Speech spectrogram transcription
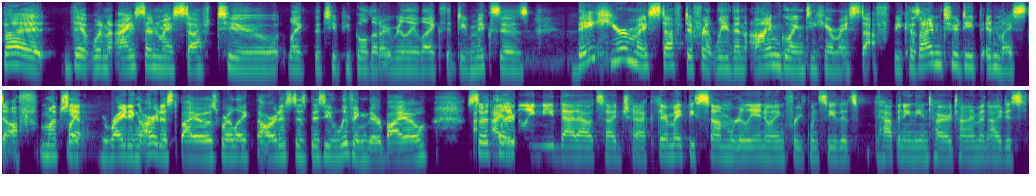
but that when i send my stuff to like the two people that i really like that do mixes they hear my stuff differently than i'm going to hear my stuff because i'm too deep in my stuff much like Yep. you're writing artist bios where like the artist is busy living their bio so it's I like really need that outside check. There might be some really annoying frequency that's happening the entire time, and I just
